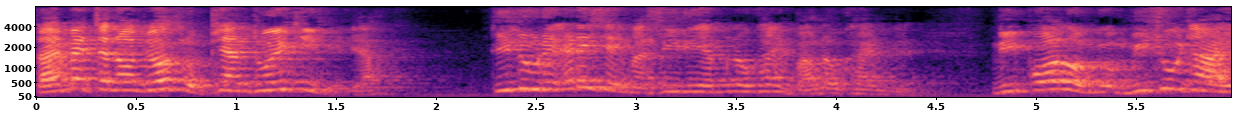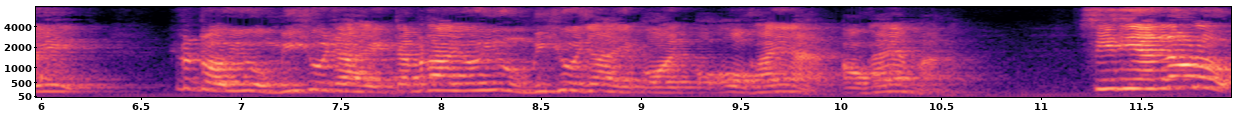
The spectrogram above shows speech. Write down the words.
ဒါပေမဲ့ကျွန်တော်ပြောသလိုပြန်တွေးကြည့်လေဗျာ ဒီလူတွေအဲ့ဒီချိန်မှာ CDM မလုပ်ခိုင်းဘာလုပ်ခိုင်းမလဲနီပေါ်လိုမျိုးမီးရှို့ကြရေးလွတ်တော်ကြီးကိုမီးရှို့ကြရေးတမနာရိုးကြီးကိုမီးရှို့ကြရေးအော်အော်ခိုင်းရအော်ခိုင်းရမှာလား CDM လုပ်လို့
